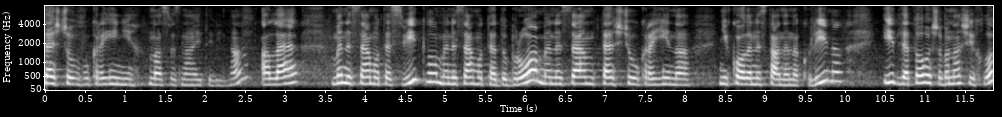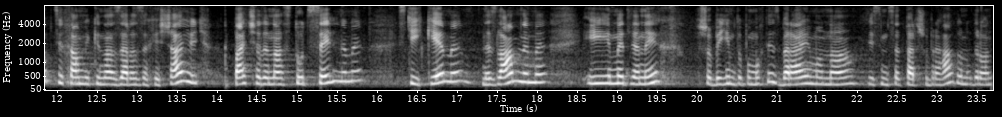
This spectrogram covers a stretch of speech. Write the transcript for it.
те, що в Україні у нас, ви знаєте, війна, але ми несемо те світло, ми несемо те добро, ми несемо те, що Україна ніколи не стане на коліна. І для того, щоб наші хлопці, там, які нас зараз захищають, бачили нас тут сильними, стійкими, незламними. І ми для них щоб їм допомогти, збираємо на 81-шу бригаду на дрон.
